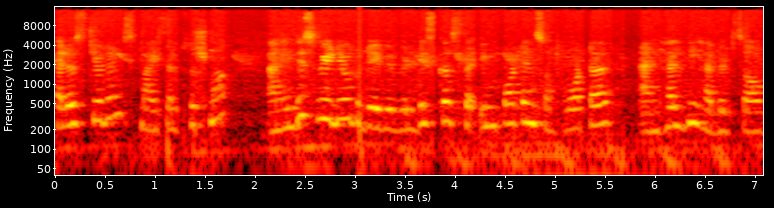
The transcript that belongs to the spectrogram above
Hello students, myself Sushma and in this video today we will discuss the importance of water and healthy habits of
